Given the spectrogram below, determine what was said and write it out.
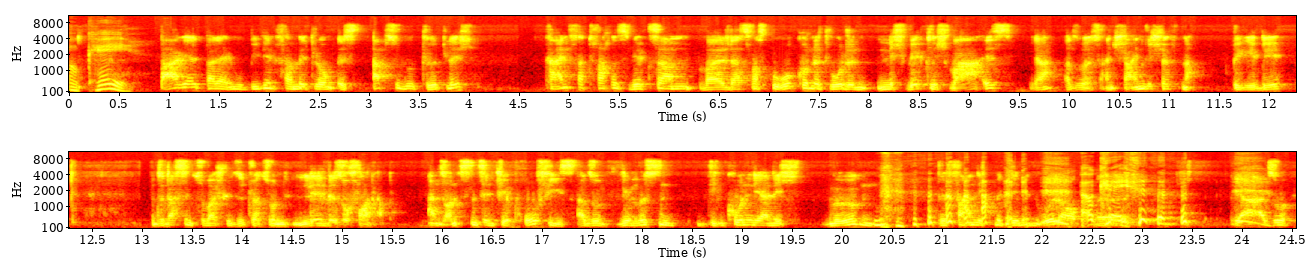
Okay. Bargeld bei der Immobilienvermittlung ist absolut tödlich. Kein Vertrag ist wirksam, weil das, was beurkundet wurde, nicht wirklich wahr ist. Ja, also es ist ein Scheingeschäft nach BGB. Also das sind zum Beispiel Situationen, die lehnen wir sofort ab. Ansonsten sind wir Profis. Also wir müssen den Kunden ja nicht mögen. Wir fahren nicht mit dem in Urlaub. Okay. Äh, ja, also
